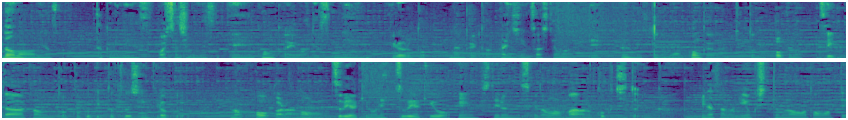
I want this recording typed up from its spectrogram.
どうも、皆さん、たくみです。お久しぶりです。えー、今回はですね、いろいろと何回か配信させてもらってるんですけども、今回はちょっとね、僕の Twitter アカウント、コクピット通信記録の方からのつぶやきをね、つぶやきを、えー、してるんですけども、まあ、あの、告知というか、皆様によく知ってもらおうと思って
